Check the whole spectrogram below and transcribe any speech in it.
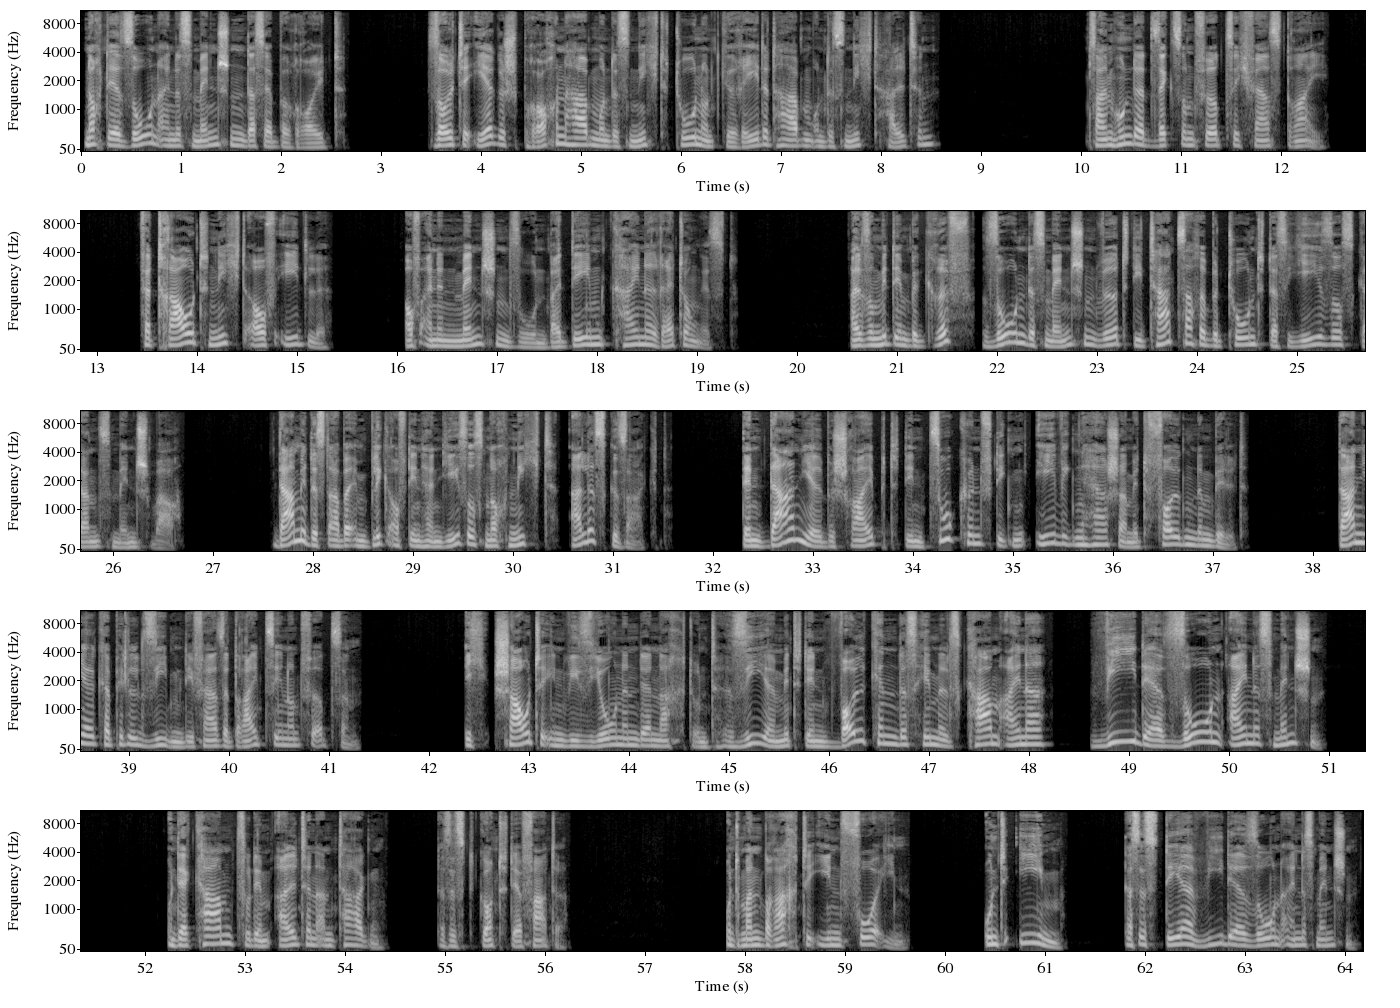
noch der Sohn eines Menschen, dass er bereut. Sollte er gesprochen haben und es nicht tun und geredet haben und es nicht halten? Psalm 146, Vers 3 Vertraut nicht auf Edle, auf einen Menschensohn, bei dem keine Rettung ist. Also mit dem Begriff Sohn des Menschen wird die Tatsache betont, dass Jesus ganz Mensch war. Damit ist aber im Blick auf den Herrn Jesus noch nicht alles gesagt. Denn Daniel beschreibt den zukünftigen ewigen Herrscher mit folgendem Bild. Daniel Kapitel 7, die Verse 13 und 14. Ich schaute in Visionen der Nacht und siehe, mit den Wolken des Himmels kam einer wie der Sohn eines Menschen. Und er kam zu dem Alten an Tagen, das ist Gott der Vater. Und man brachte ihn vor ihn. Und ihm, das ist der wie der Sohn eines Menschen.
